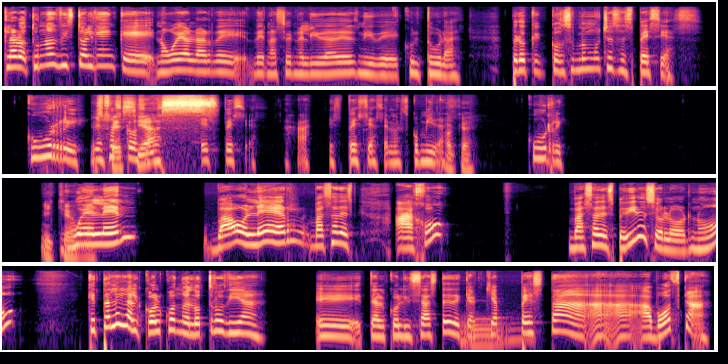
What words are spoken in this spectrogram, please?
Claro, tú no has visto a alguien que, no voy a hablar de, de nacionalidades ni de culturas, pero que consume muchas especias. Curry y esas cosas. Especias. Especias. Ajá. Especias en las comidas. Ok. Curry. ¿Y qué onda? huelen, va a oler, vas a des ajo, vas a despedir ese olor, ¿no? ¿Qué tal el alcohol cuando el otro día eh, te alcoholizaste de que aquí Uh. apesta a, a- a vodka?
